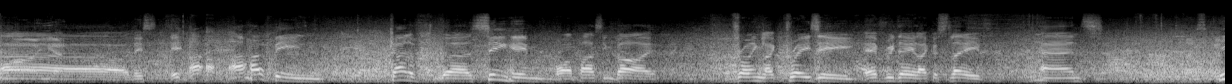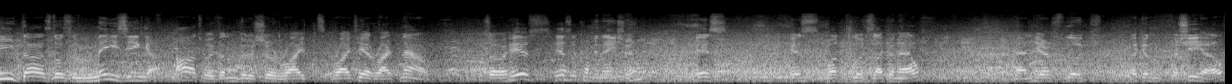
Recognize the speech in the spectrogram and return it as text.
Uh, this it, I, I- I have been kind of uh, seeing him while passing by, drawing like crazy every day like a slave, and he does those amazing artwork that I'm going to show right right here right now. So here's here's a combination. Here's here's what looks like an elf, and here's look like an, a she-elf,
